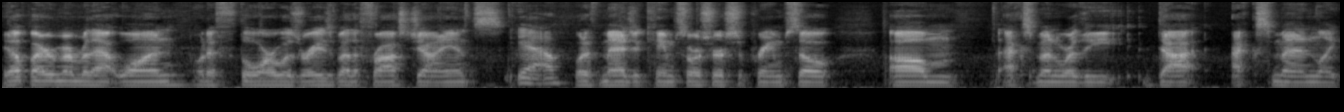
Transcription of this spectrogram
Yep, I remember that one. What if Thor was raised by the Frost Giants? Yeah. What if Magik came Sorcerer Supreme? So, um, X Men were the dot X Men like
